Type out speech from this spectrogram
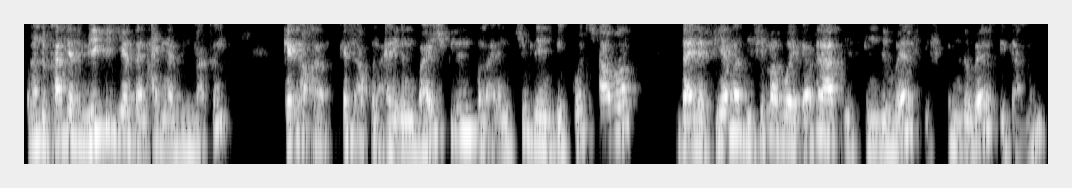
Und du kannst jetzt wirklich jetzt dein eigenes Ding machen. Kenne ich auch, kenn ich auch von einigen Beispielen von einem Typ, den ich gecoacht habe. Deine Firma, die Firma, wo er gearbeitet hat, ist in die Welt, in die Welt gegangen.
